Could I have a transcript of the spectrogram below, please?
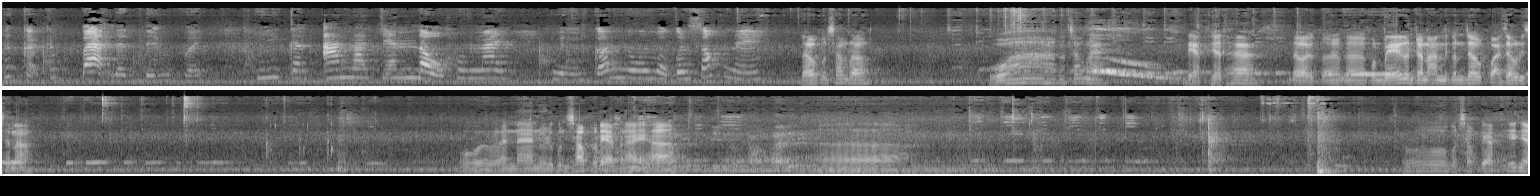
tất cả các bạn đã đến với Hi kênh Anna Channel Hôm nay. Mình có nuôi một con sóc nè. Đâu con sóc đâu? Wow con sóc này. Đẹp thiệt ha. Rồi con, con bé con cho nó ăn con dâu quả dâu đi xem nào. Ôi Anna nuôi được con sóc có đẹp thế này hả? À. Ô, con sóc đẹp thế nhỉ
